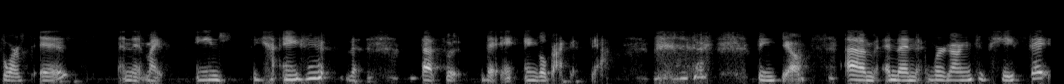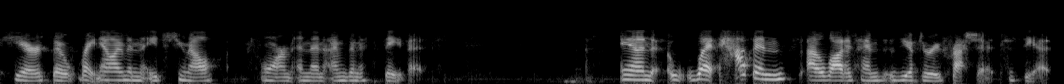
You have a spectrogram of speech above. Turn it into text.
source is, and it might change. that's what the angle brackets, yeah. Thank you. Um, and then we're going to paste it here. So right now I'm in the HTML form, and then I'm going to save it. And what happens a lot of times is you have to refresh it to see it.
